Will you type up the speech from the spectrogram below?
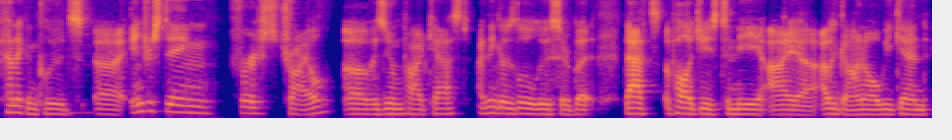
kind of concludes uh, interesting first trial of a Zoom podcast. I think it was a little looser, but that's apologies to me. I uh, I was gone all weekend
